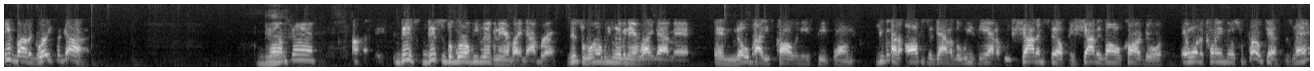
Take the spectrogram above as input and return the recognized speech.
It's by the grace of God. You know what I'm saying? Uh, this this is the world we living in right now, bro. This is the world we living in right now, man. And nobody's calling these people on it. You got an officer down in Louisiana who shot himself and shot his own car door and want to claim it was for protesters, man.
